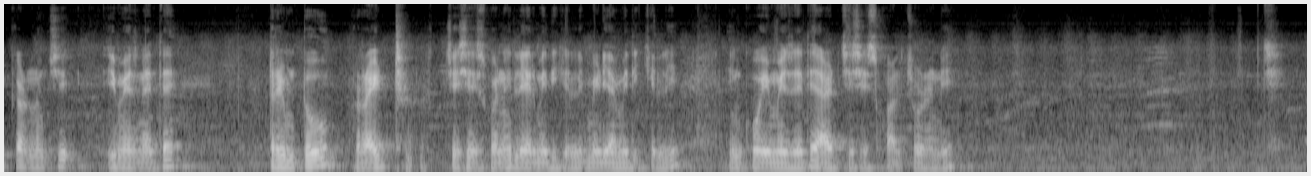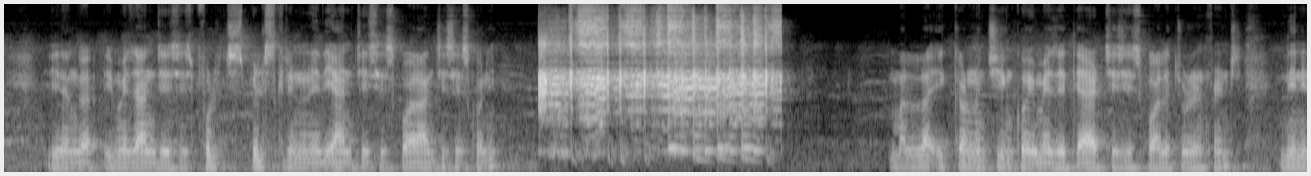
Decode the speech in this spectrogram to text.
ఇక్కడ నుంచి ఇమేజ్ని అయితే ట్రిమ్ టు రైట్ చేసేసుకొని లేయర్ మీదకి వెళ్ళి మీడియా మీదకి వెళ్ళి ఇంకో ఇమేజ్ అయితే యాడ్ చేసేసుకోవాలి. చూడండి. ఈ విధంగా ఇమేజ్ ఆన్ చేసి ఫుల్ స్పిల్ స్క్రీన్ అనేది ఆన్ చేసేసుకోవాలి ఆన్ చేసేసుకొని మళ్ళీ ఇక్కడ నుంచి ఇంకో ఇమేజ్ అయితే యాడ్ చేసేసుకోవాలి చూడండి ఫ్రెండ్స్ దీన్ని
